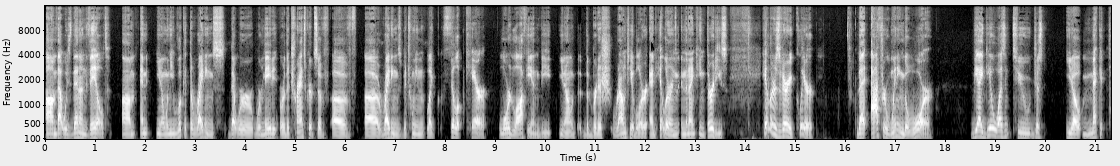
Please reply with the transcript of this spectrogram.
Um, that was then unveiled. Um, and you know, when you look at the writings that were were made, or the transcripts of of uh, writings between like Philip Kerr, Lord Lothian, the you know the British roundtabler, and Hitler in, in the 1930s, Hitler is very clear that after winning the war, the idea wasn't to just you know mech it,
